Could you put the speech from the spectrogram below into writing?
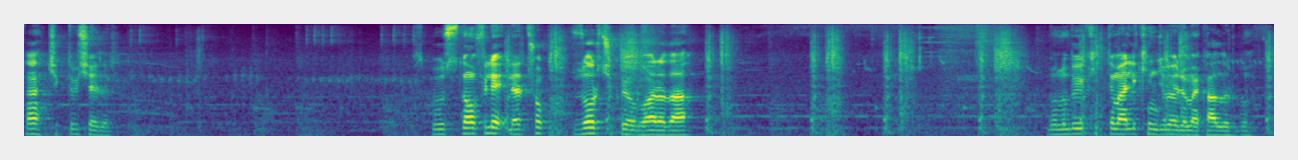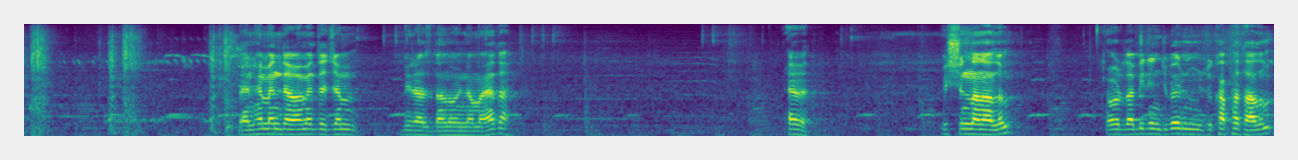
Heh çıktı bir şeyler. Bu snowflake'ler çok zor çıkıyor bu arada. Bunu büyük ihtimal ikinci bölüme kaldırdım. Ben hemen devam edeceğim birazdan oynamaya da. Evet. Işınlanalım. Orada birinci bölümümüzü kapatalım.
